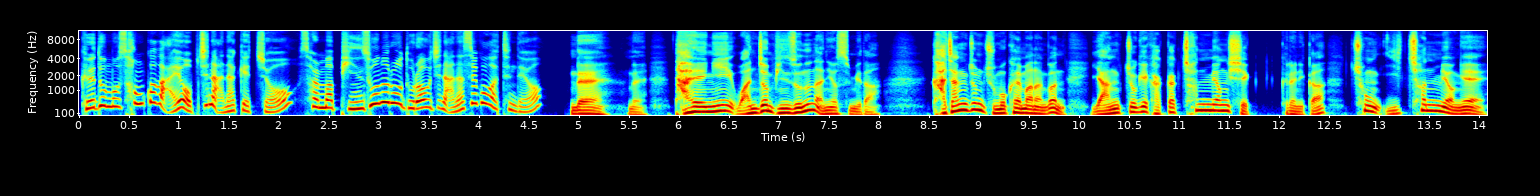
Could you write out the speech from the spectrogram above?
그래도 뭐 성과가 아예 없진 않았겠죠? 설마 빈손으로 돌아오진 않았을 것 같은데요? 네, 네. 다행히 완전 빈손은 아니었습니다. 가장 좀 주목할 만한 건 양쪽이 각각 1000명씩, 그러니까 총 2000명의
